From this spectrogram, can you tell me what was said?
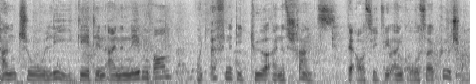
Han Chu Li geht in einen Nebenraum und öffnet die Tür eines Schranks, der aussieht wie ein großer Kühlschrank.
